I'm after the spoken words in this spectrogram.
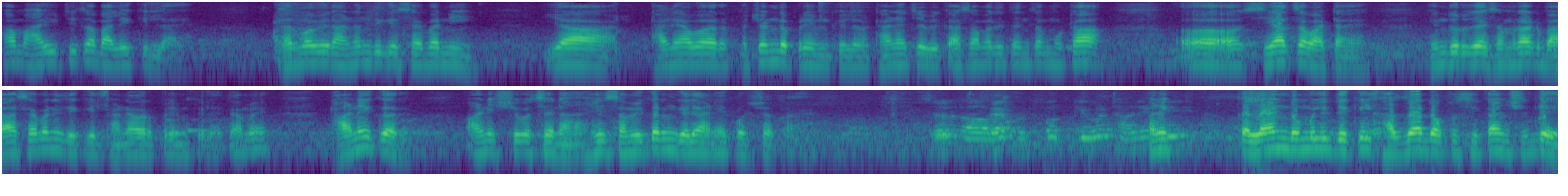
हा महायुतीचा बालेकिल्ला आहे. धर्मवीर आनंदिगे साहेबांनी या ठाण्यावर प्रचंड प्रेम केलं. ठाण्याच्या विकासामध्ये त्यांचा मोठा सिंहाचा वाटा आहे. हिंदू हृदय सम्राट बाळासाहेबांनी देखील ठाण्यावर प्रेम केलं आहे त्यामुळे ठाणेकर आणि शिवसेना हे समीकरण गेल्या अनेक वर्षाचं आहे सर अं, फक्त केवळ ठाणे आणि कल्याण डोंबिवलीत देखील खासदार डॉक्टर श्रीकांत शिंदे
